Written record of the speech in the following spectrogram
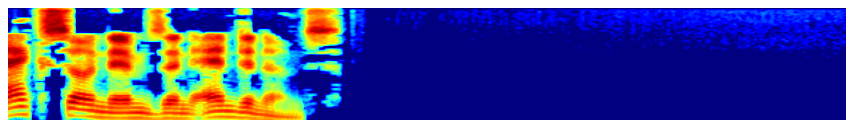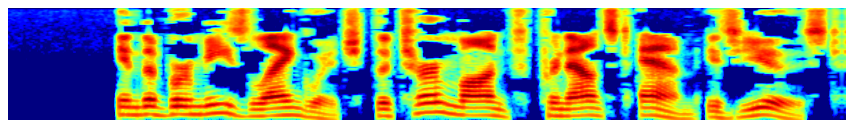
Exonyms and endonyms In the Burmese language, the term mon pronounced m is used.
